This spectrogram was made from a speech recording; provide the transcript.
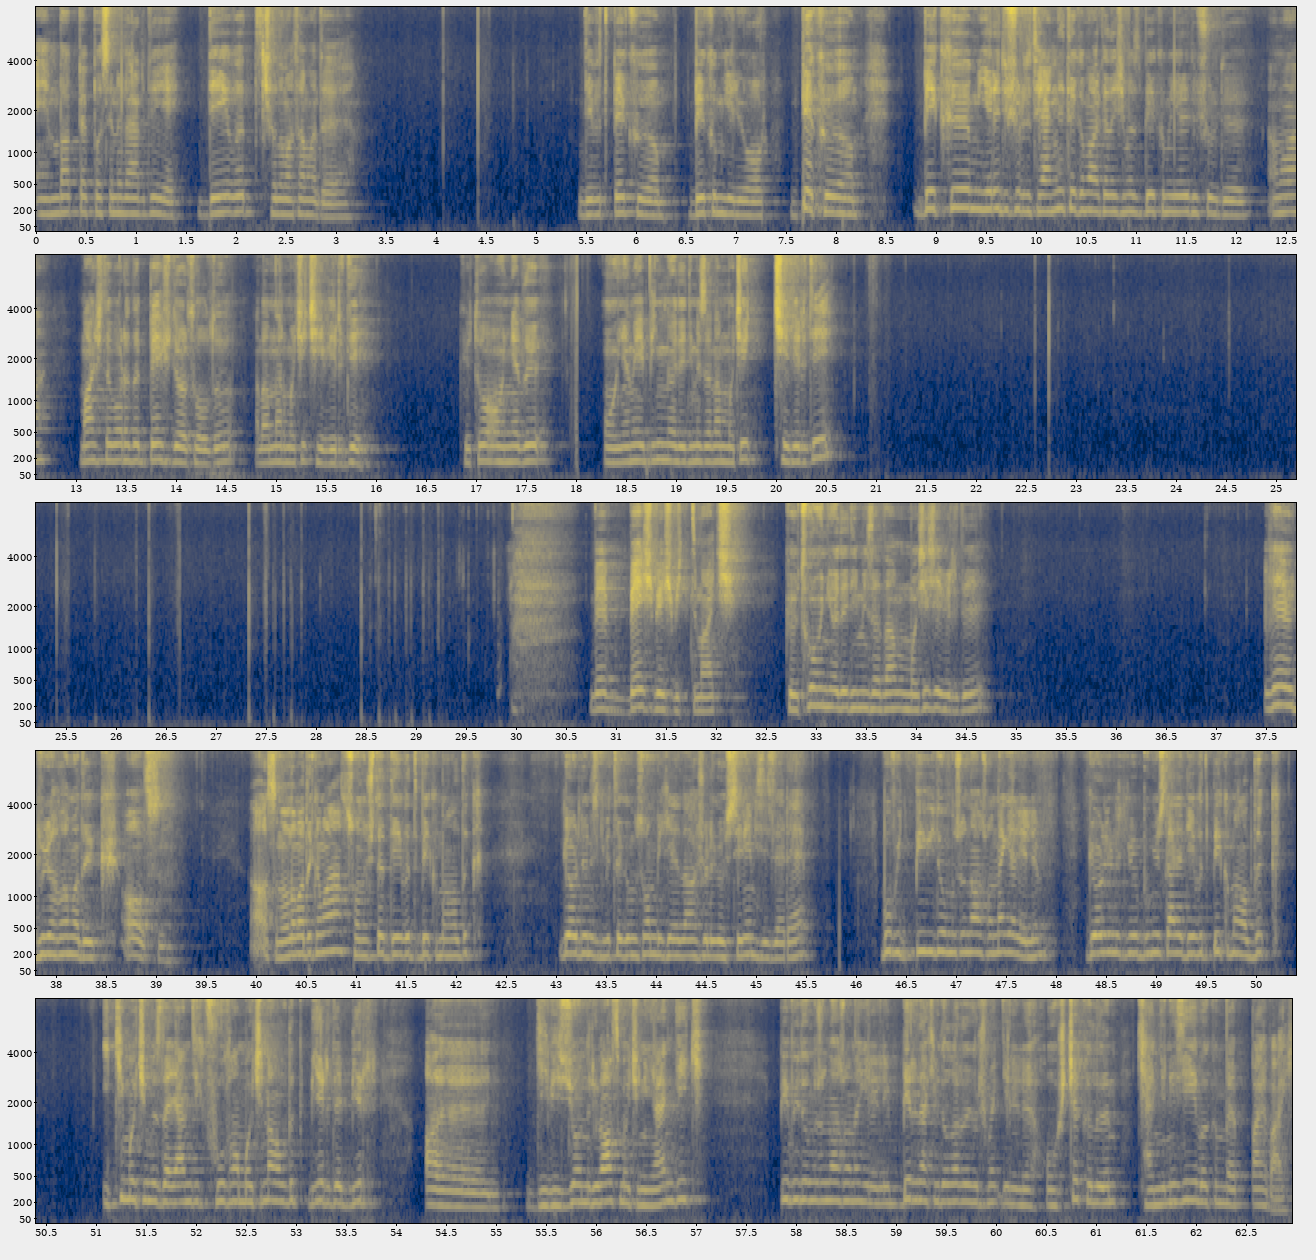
Mbappe pasını verdi. David çalım atamadı. David Beckham. Beckham geliyor. Beckham. Beckham yere düşürdü. Kendi takım arkadaşımız Beckham'ı yere düşürdü. Ama maçta bu arada 5-4 oldu. Adamlar maçı çevirdi. Kötü oynadı. Oynamayı bilmiyor dediğimiz adam maçı çevirdi. Ve 5-5 bitti maç. Kötü oynuyor dediğimiz adam maçı çevirdi. Ve ödül alamadık. Olsun. Olsun alamadık ama sonuçta David Beckham aldık. Gördüğünüz gibi takımı son bir kere daha şöyle göstereyim sizlere. Bu bir videomuzun daha sonuna gelelim. Gördüğünüz gibi bugün sizlerle David Beckham aldık. İki maçımızda yendik. Fulham maçını aldık. Bir de bir eee, divizyon rivals maçını yendik. Bir videomuzun daha sonuna gelelim. Bir dahaki videolarda görüşmek dileğiyle. Hoşça kalın. Kendinize iyi bakın ve bay bay.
